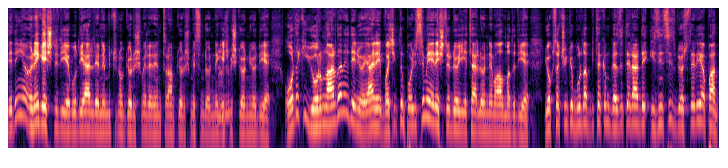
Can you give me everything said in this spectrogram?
dedin ya öne geçti diye bu diğerlerinin bütün o görüşmelerin Trump görüşmesinde önüne Hı-hı. geçmiş görünüyor diye. Oradaki yorumlarda ne deniyor? Yani Washington polisi mi eleştiriliyor yeterli önlemi almadı diye? Yoksa çünkü burada bir takım gazetelerde izinsiz gösteri yapan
